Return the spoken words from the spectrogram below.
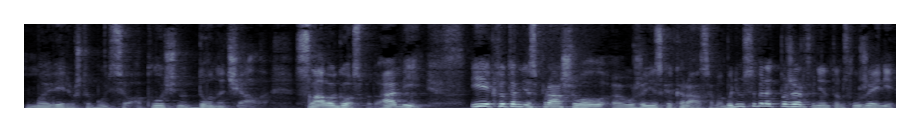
мы верим, что будет все оплачено до начала. Слава Господу! Аминь! И кто-то мне спрашивал э, уже несколько раз, а мы будем собирать пожертвования на этом служении,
